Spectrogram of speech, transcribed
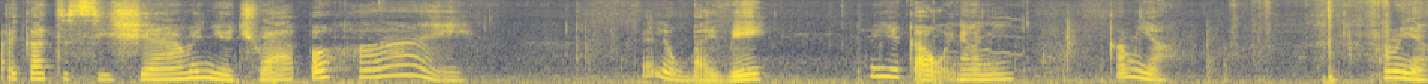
I got to see Sharon, your trapper. Hi. Hello, baby. Where you going, honey? Come here. Come here.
